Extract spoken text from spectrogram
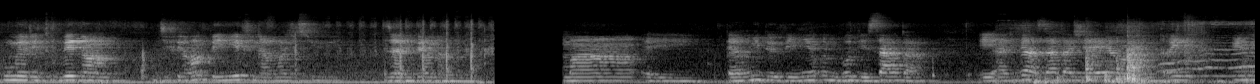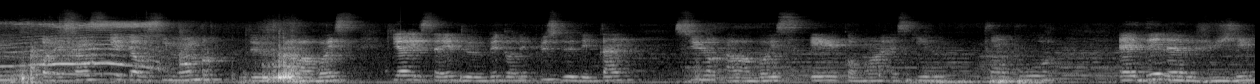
pour me retrouver dans différents pays et finalement je suis arrivée en Allemagne. m'a permis de venir au niveau de Zaga. Et arrivé à Zaga j'ai rencontré une connaissance qui était aussi membre de Our Voice qui a essayé de me donner plus de détails sur Our Voice et comment est-ce qu'ils font pour aider les réfugiés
